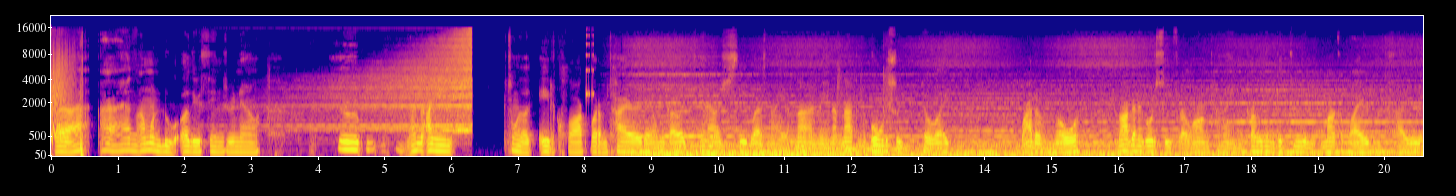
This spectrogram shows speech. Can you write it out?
but I I, I, I want to do other things right now. Uh, I, mean, it's only like 8 o'clock, but I'm tired. I only got like 10 hours of sleep last night. I'm not, I mean, I'm not gonna go to sleep until like, I don't know. I'm not gonna go to sleep for a long time. I'm probably gonna get through Markiplier's entire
